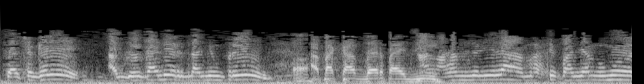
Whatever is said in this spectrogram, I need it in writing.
Saya sendiri Abdul Kadir Tanjung Priuk. Oh, Apa kabar Pak Haji? Alhamdulillah masih panjang umur.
